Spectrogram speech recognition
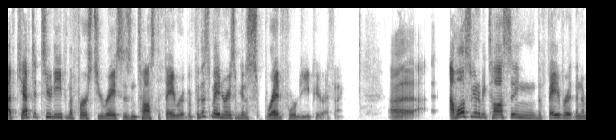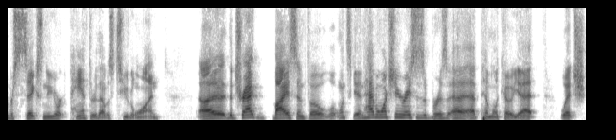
I've kept it too deep in the first two races and tossed the favorite, but for this maiden race, I'm going to spread four deep here. I think. Uh, I'm also going to be tossing the favorite, the number six New York Panther, that was two to one. Uh, the track bias info. Once again, haven't watched any races at, Briz- uh, at Pimlico yet, which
